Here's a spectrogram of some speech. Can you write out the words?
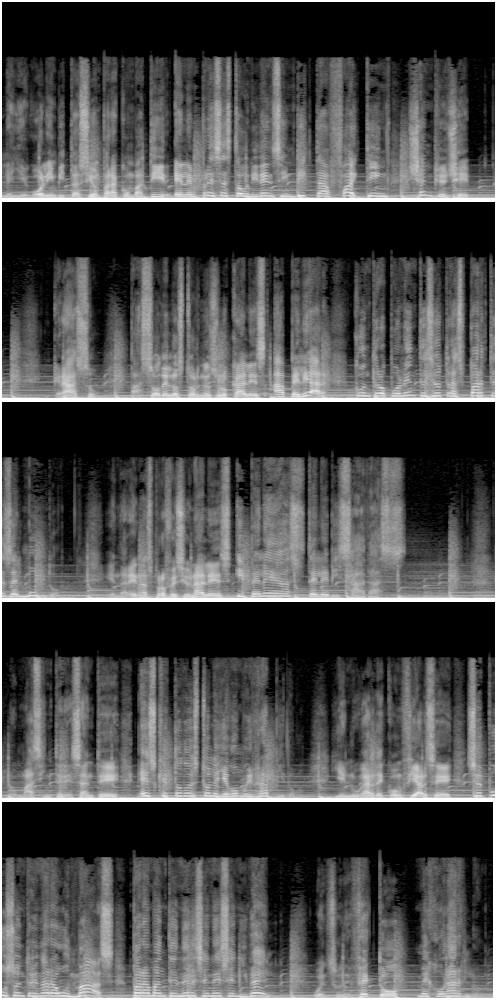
le llegó la invitación para combatir en la empresa estadounidense Invicta Fighting Championship. Grasso pasó de los torneos locales a pelear contra oponentes de otras partes del mundo, en arenas profesionales y peleas televisadas. Lo más interesante es que todo esto le llegó muy rápido y en lugar de confiarse, se puso a entrenar aún más para mantenerse en ese nivel o en su defecto mejorarlo.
